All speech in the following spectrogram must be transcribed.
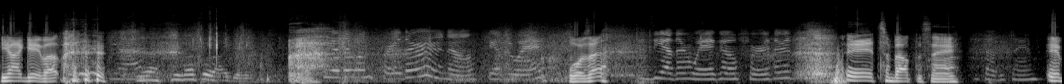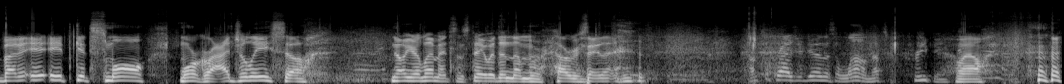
Yeah, I gave up. Yeah. Yeah, see, that's what I did. Is the other one further or no? The other way? what was that? Does the other way go further than? It's about the same. Is that the same? But it, it gets small more gradually, so Uh, know your limits and stay within them, or however you say that. I'm surprised you're doing this alone. That's creepy. well,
